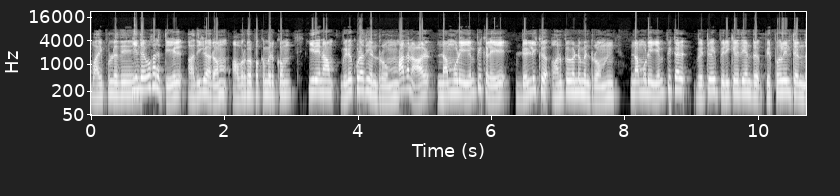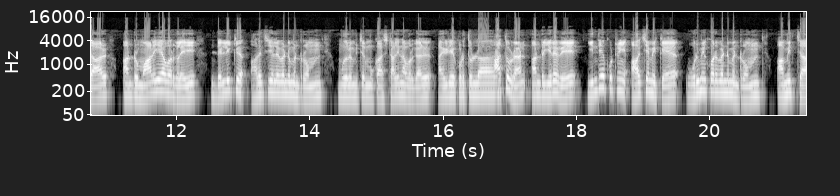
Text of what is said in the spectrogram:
வாய்ப்புள்ளது. இந்த விவகாரத்தில் அதிகாரம் அவர்கள் பக்கம் இருக்கும். இதை நாம் விடக்கூடாது என்றும் அதனால் நம்முடைய எம்பிக்களை டெல்லிக்கு அனுப்ப வேண்டும் என்றும் நம்முடைய எம்பிக்கள் வெற்றியை பிரிக்கிறது என்று பிற்பகலில் தெரிந்தால் அன்று மாலையே அவர்களை டெல்லிக்கு அழைத்து செல்ல வேண்டும் என்றும் முதலமைச்சர் மு ஸ்டாலின் அவர்கள் ஐடியா கொடுத்துள்ளார். அத்துடன் அன்று இரவே இந்திய கூட்டணி ஆட்சி அமைக்க உரிமை கோர வேண்டும் என்றும் அமித்ஷா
